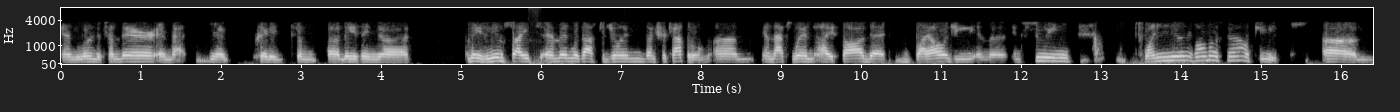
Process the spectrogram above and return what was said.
and learned a ton there, and that you know created some amazing uh, amazing insights, and then was asked to join venture capital, um, and that's when I saw that biology in the ensuing twenty years almost now, geez. Um,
